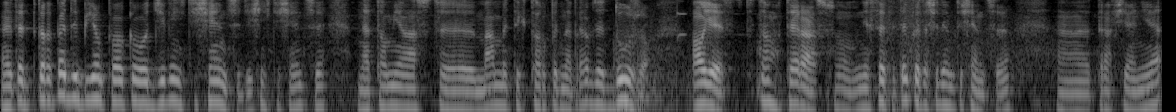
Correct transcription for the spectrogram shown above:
e, te torpedy biją po około 9 tysięcy, 10 tysięcy, natomiast e, mamy tych torped naprawdę dużo. O jest, no teraz, no, niestety tylko za 7 tysięcy e, trafienie,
